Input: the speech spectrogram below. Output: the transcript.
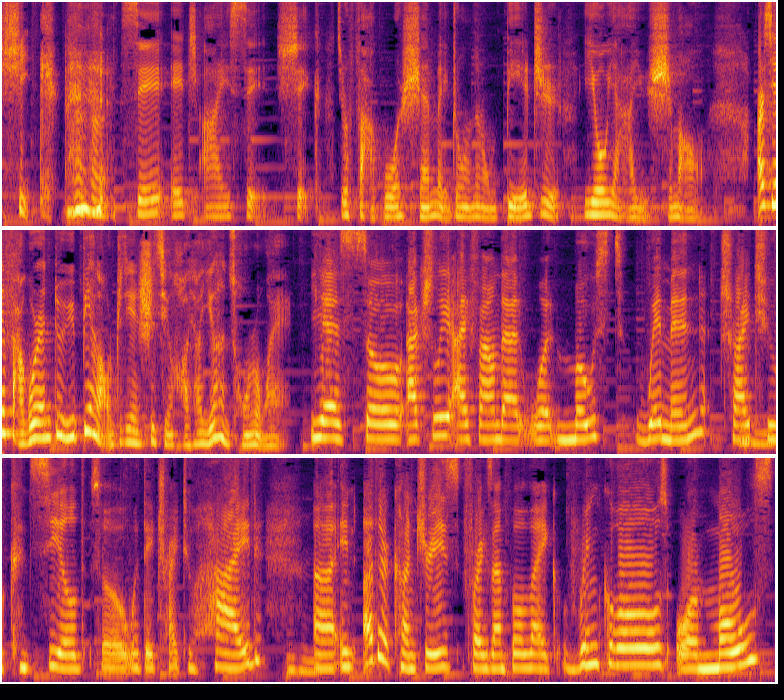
Chic. C H I C chic，就是法国审美中的那种别致、优雅与时髦。而且法国人对于变老这件事情好像也很从容哎。Yes, so actually, I found that what most women try to conceal, so what they try to hide uh, in other countries, for example, like wrinkles or moles,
